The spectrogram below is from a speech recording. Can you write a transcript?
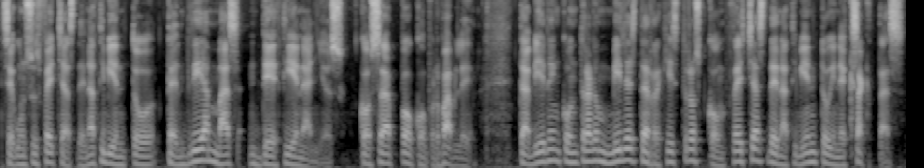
según sus fechas de nacimiento, tendrían más de 100 años, cosa poco probable. También encontraron miles de registros con fechas de nacimiento inexactas,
